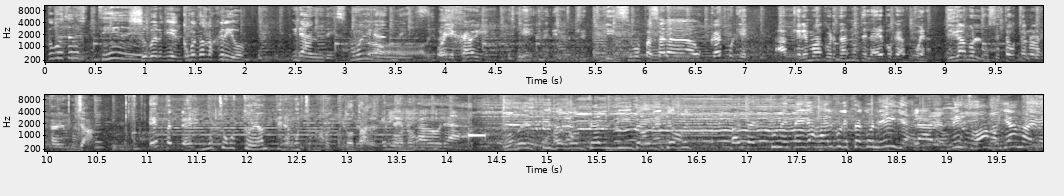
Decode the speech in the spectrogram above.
¿Cómo están ustedes? Súper bien. ¿Cómo están los críos? Grandes, muy grandes. Oye, Javi, eh, eh, te quisimos pasar a buscar porque ah, queremos acordarnos de la época buena. Digámoslo, si esta autor no la está viendo. Ya. Esta- el mucho gusto de antes era mucho mejor que Total. Es la época dorada. Momentito con calmita. Manda, tú le pegas algo que está con ella. Claro. Listo, vamos, llámalo.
